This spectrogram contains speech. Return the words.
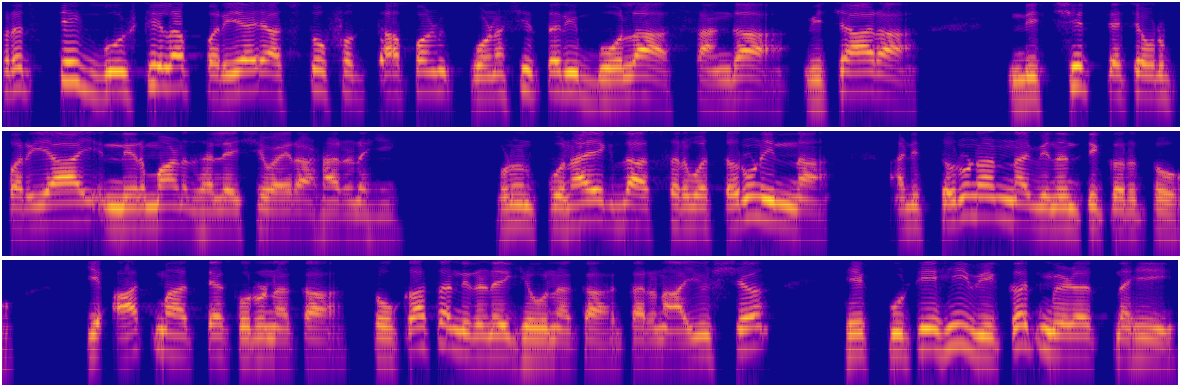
प्रत्येक गोष्टीला पर्याय असतो फक्त आपण कोणाशी तरी बोला सांगा विचारा. निश्चित त्याच्यावर पर्याय निर्माण झाल्याशिवाय राहणार नाही. म्हणून पुन्हा एकदा सर्व तरुणींना आणि तरुणांना विनंती करतो की आत्महत्या करू नका टोकाचा निर्णय घेऊ नका कारण आयुष्य हे कुठेही विकत मिळत नाही.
